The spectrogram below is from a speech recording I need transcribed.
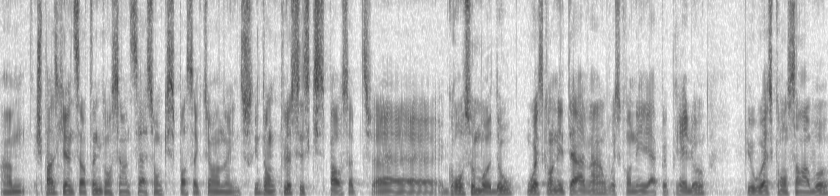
Um, je pense qu'il y a une certaine conscientisation qui se passe actuellement dans l'industrie. Donc là, c'est ce qui se passe euh, grosso modo. Où est-ce qu'on était avant, où est-ce qu'on est à peu près là, puis où est-ce qu'on s'en va?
